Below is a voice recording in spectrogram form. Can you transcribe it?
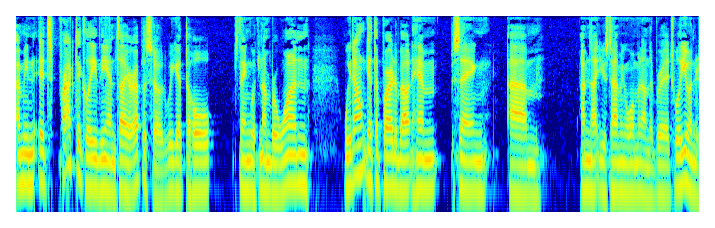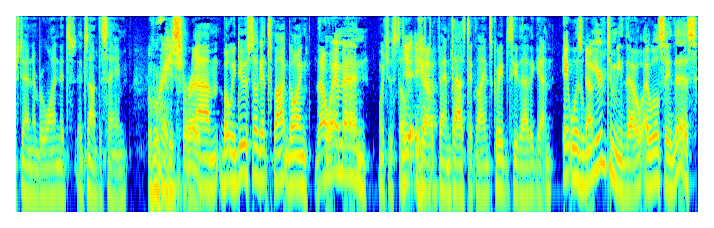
I mean, it's practically the entire episode. We get the whole thing with number one. We don't get the part about him saying, um, "I'm not used to having a woman on the bridge." Well, you understand number one. It's it's not the same. Right, right. Um, but we do still get Spock going, "The women," which is still Yeah, just yeah. a fantastic line. It's great to see that again. It was Yeah. weird to me, though. I will say this:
